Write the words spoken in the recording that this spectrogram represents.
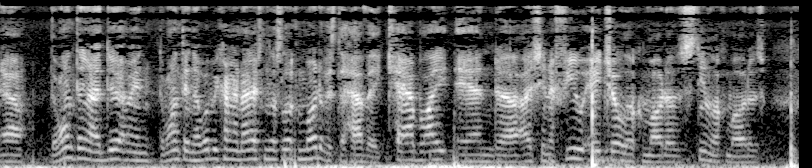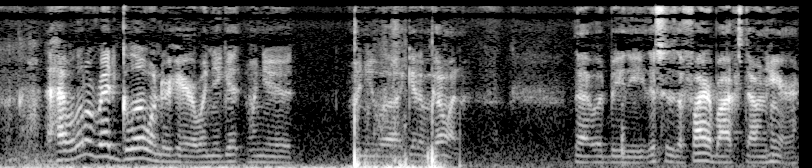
Now, the one thing I do, I mean, the one thing that would be kind of nice in this locomotive is to have a cab light, and uh, I've seen a few HO locomotives, steam locomotives, that have a little red glow under here when you get when you when you uh, get them going. That would be the. This is the firebox down here.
